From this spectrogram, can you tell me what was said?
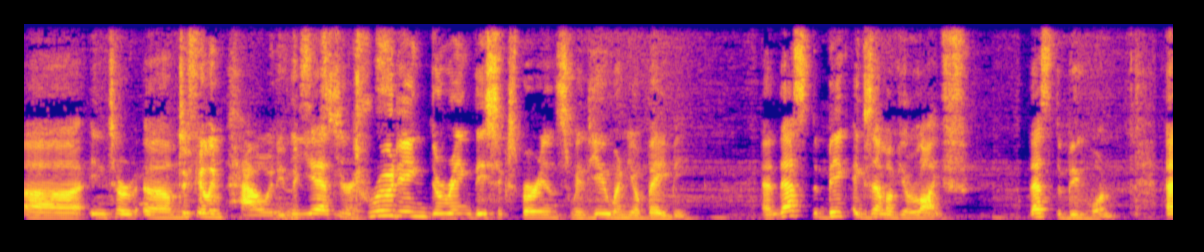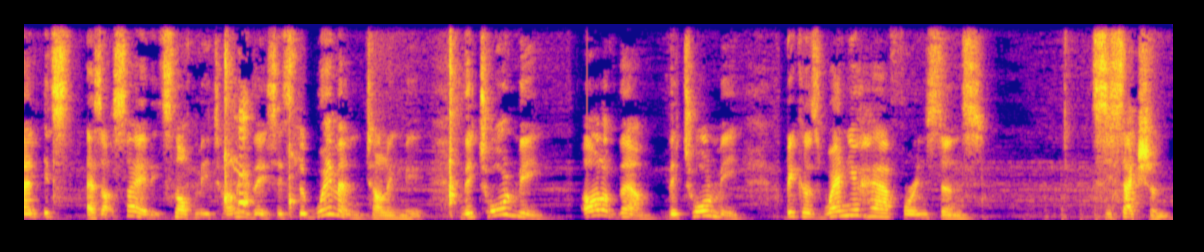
Uh, inter, um, to feel empowered in this yes, experience. intruding during this experience with you and your baby. And that's the big exam of your life. That's the big one. And it's, as I said, it's not me telling this, it's the women telling me. They told me, all of them, they told me, because when you have, for instance, C section,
